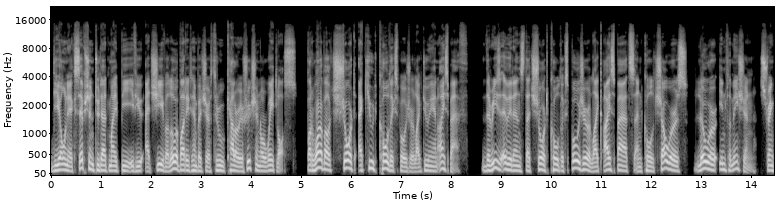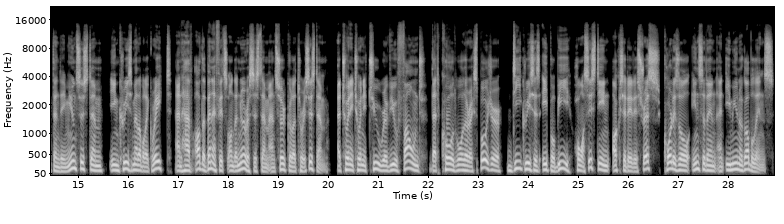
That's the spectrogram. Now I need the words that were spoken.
The only exception to that might be if you achieve a lower body temperature through calorie restriction or weight loss. But what about short acute cold exposure like doing an ice bath? There is evidence that short cold exposure like ice baths and cold showers lower inflammation, strengthen the immune system, increase metabolic rate, and have other benefits on the nervous system and circulatory system. A 2022 review found that cold water exposure decreases ApoB, homocysteine, oxidative stress, cortisol, insulin, and immunoglobulins,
